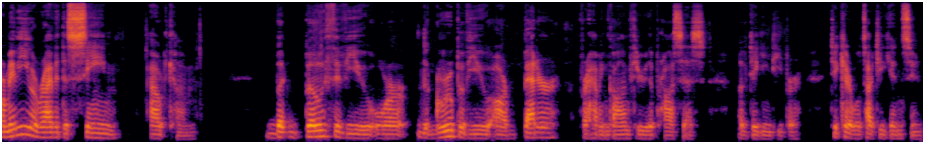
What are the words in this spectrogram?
Or maybe you arrive at the same outcome, but both of you or the group of you are better for having gone through the process of digging deeper. Take care. We'll talk to you again soon.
